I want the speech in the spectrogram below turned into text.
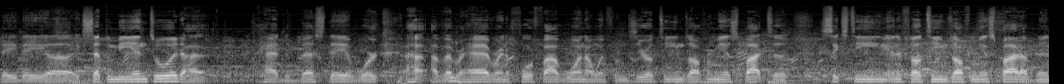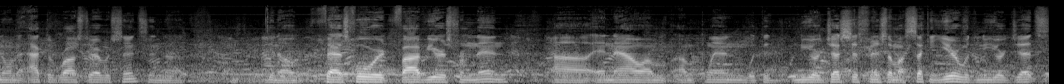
they they uh, accepted me into it. I had the best day of work I've ever had. Ran a four five one. I went from zero teams offering me a spot to 16 NFL teams offering me a spot. I've been on an active roster ever since, and uh, you know, fast forward five years from then, uh, and now I'm I'm playing with the New York Jets. Just finished up my second year with the New York Jets,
